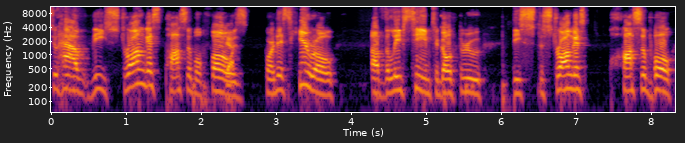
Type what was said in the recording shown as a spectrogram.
to have the strongest possible foes for this hero of the Leafs team to go through these the strongest possible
